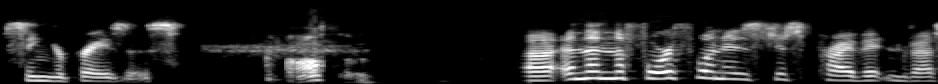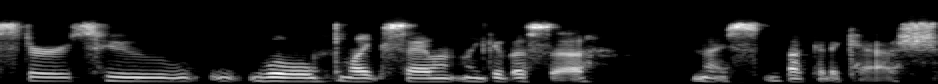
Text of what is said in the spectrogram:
sing your praises. Awesome. Uh, and then the fourth one is just private investors who will like silently give us a nice bucket of cash.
